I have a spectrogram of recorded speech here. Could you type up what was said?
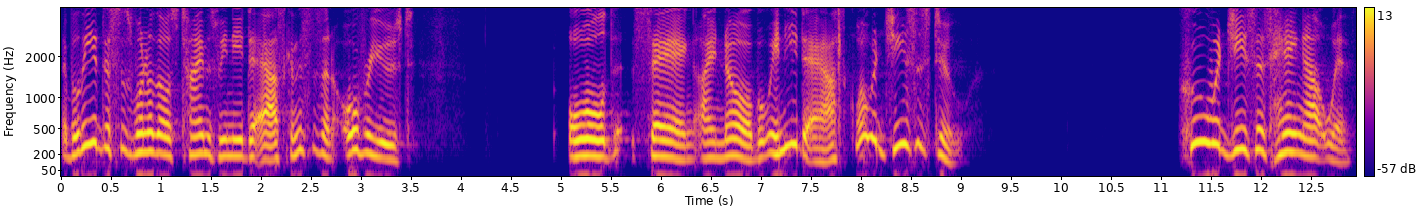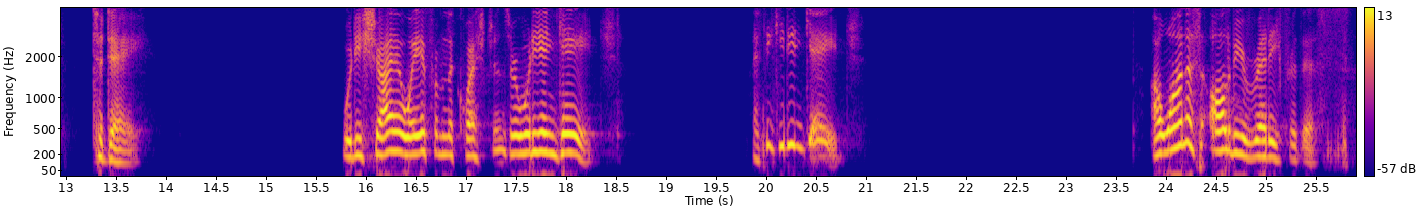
I believe this is one of those times we need to ask, and this is an overused old saying, I know, but we need to ask what would Jesus do? Who would Jesus hang out with today? Would he shy away from the questions or would he engage? I think he'd engage. I want us all to be ready for this,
